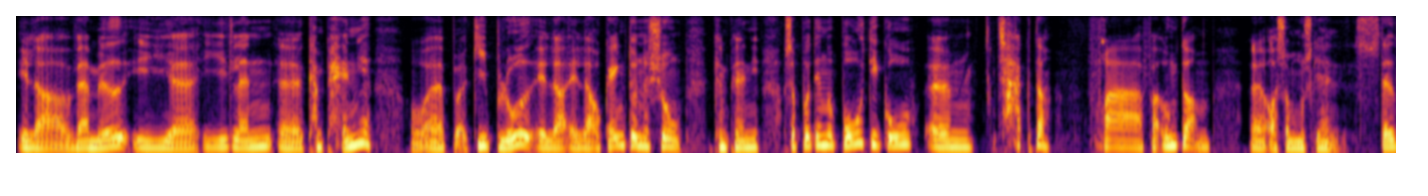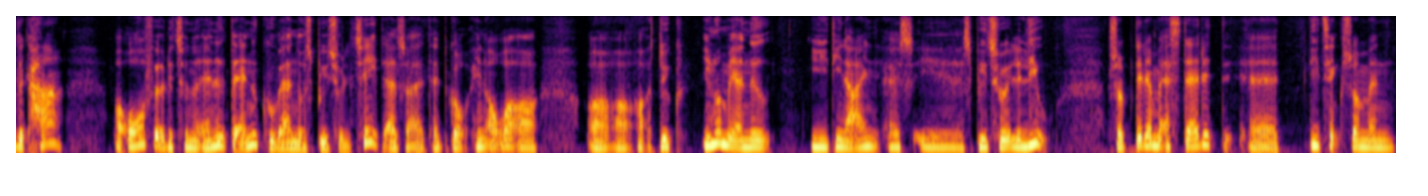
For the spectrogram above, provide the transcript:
eller være med i, uh, i et eller andet uh, kampagne, og uh, give blod, eller, eller organdonation kampagne, og så på den måde bruge de gode um, takter fra, fra ungdommen, uh, og som måske stadigvæk har, og overføre det til noget andet. Det andet kunne være noget spiritualitet, altså at, at gå hen over og, og, og, og dykke endnu mere ned i din egen uh, spirituelle liv. Så det der med at erstatte uh, de ting, som man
